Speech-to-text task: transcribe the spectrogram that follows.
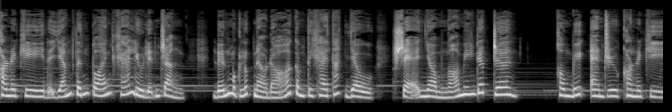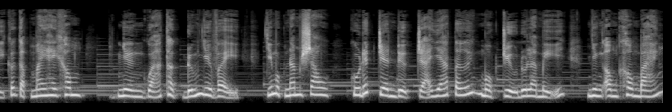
Carnegie đã dám tính toán khá liều lĩnh rằng đến một lúc nào đó công ty khai thác dầu sẽ nhòm ngó miếng đất trên. Không biết Andrew Carnegie có gặp may hay không, nhưng quả thật đúng như vậy, chỉ một năm sau, khu đất trên được trả giá tới 1 triệu đô la Mỹ, nhưng ông không bán.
